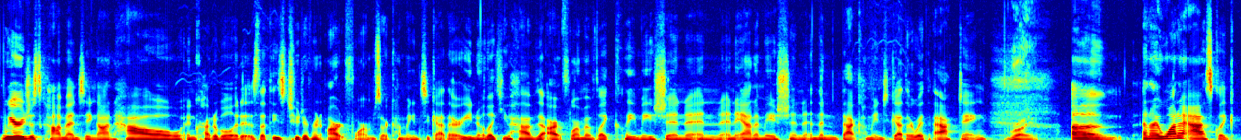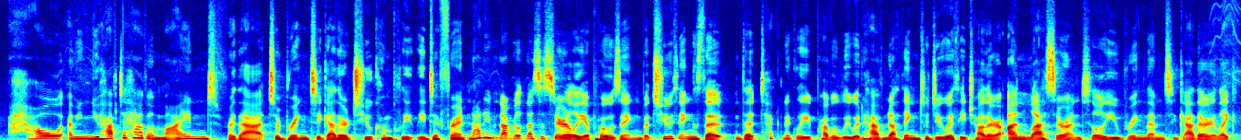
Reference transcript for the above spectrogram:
we were just commenting on how incredible it is that these two different art forms are coming together. You know, like you have the art form of like claymation and, and animation, and then that coming together with acting. right Um, and I want to ask, like, how? I mean, you have to have a mind for that to bring together two completely different, not even not necessarily opposing, but two things that that technically probably would have nothing to do with each other unless or until you bring them together. Like,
